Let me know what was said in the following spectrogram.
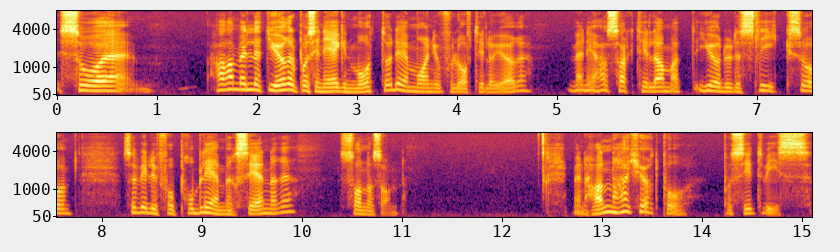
så eh, har han villet gjøre det på sin egen måte, og det må han jo få lov til å gjøre. Men jeg har sagt til ham at gjør du det slik, så, så vil du få problemer senere, sånn og sånn. Men han har kjørt på, på sitt vis.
